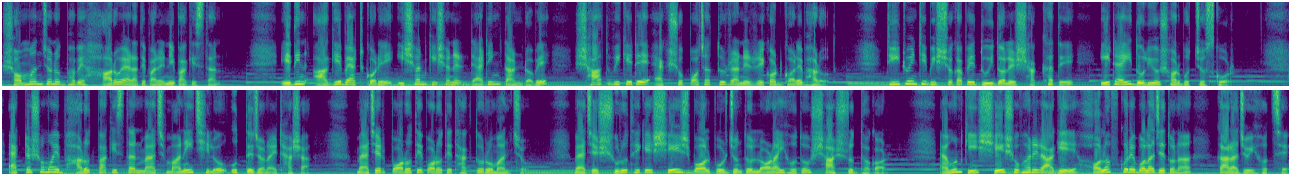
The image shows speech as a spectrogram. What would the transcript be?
সম্মানজনকভাবে হারও এড়াতে পারেনি পাকিস্তান। এদিন আগে ব্যাট করে ঈশান কিষানের ব্যাটিং তাণ্ডবে সাত উইকেটে একশো পঁচাত্তর রানের রেকর্ড গড়ে ভারত। টি টোয়েন্টি বিশ্বকাপে দুই দলের সাক্ষাতে এটাই দলীয় সর্বোচ্চ স্কোর। একটা সময় ভারত পাকিস্তান ম্যাচ মানেই ছিল উত্তেজনায় ঠাসা। ম্যাচের পরতে পরতে থাকত রোমাঞ্চ। ম্যাচের শুরু থেকে শেষ বল পর্যন্ত লড়াই হতো শ্বাসরুদ্ধকর। এমনকি শেষ ওভারের আগে হলফ করে বলা যেত না কারা জয়ী হচ্ছে।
